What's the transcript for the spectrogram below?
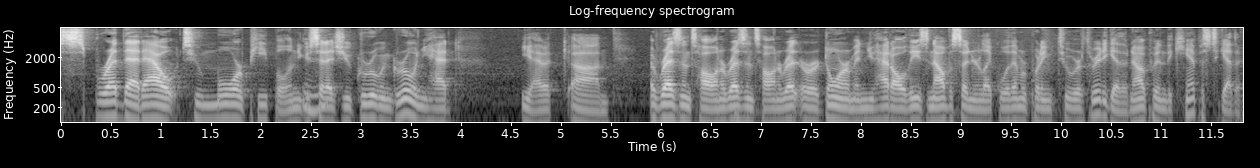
spread that out to more people? And you mm-hmm. said as you grew and grew and you had you had a, um, a residence hall and a residence hall and a re- or a dorm, and you had all these, and now all of a sudden you're like, well, then we're putting two or three together. Now we're putting the campus together.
